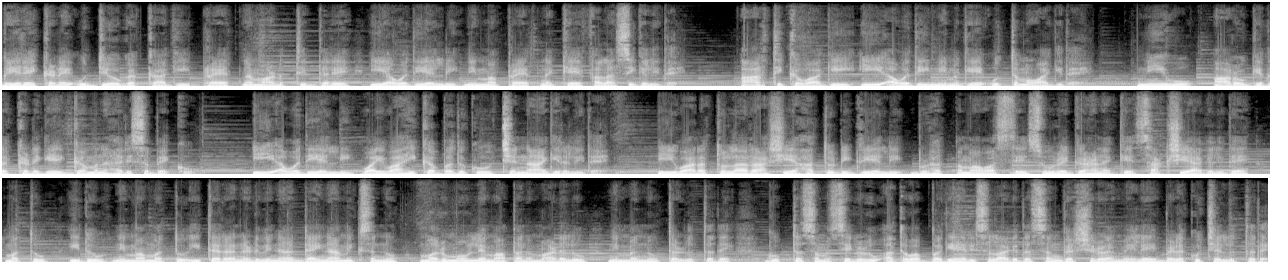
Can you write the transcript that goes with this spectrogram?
ಬೇರೆ ಕಡೆ ಉದ್ಯೋಗಕ್ಕಾಗಿ ಪ್ರಯತ್ನ ಮಾಡುತ್ತಿದ್ದರೆ ಈ ಅವಧಿಯಲ್ಲಿ ನಿಮ್ಮ ಪ್ರಯತ್ನಕ್ಕೆ ಫಲ ಸಿಗಲಿದೆ. ಆರ್ಥಿಕವಾಗಿ ಈ ಅವಧಿ ನಿಮಗೆ ಉತ್ತಮವಾಗಿದೆ. ನೀವು ಆರೋಗ್ಯದ ಕಡೆಗೆ ಗಮನ ಹರಿಸಬೇಕು ಈ ಅವಧಿಯಲ್ಲಿ ವೈವಾಹಿಕ ಬದುಕು ಚೆನ್ನಾಗಿರಲಿದೆ. ಈ ವಾರ ತುಲಾ ರಾಶಿಯ ಹತ್ತು ಡಿಗ್ರಿಯಲ್ಲಿ ಬೃಹತ್ ಅಮಾವಾಸ್ಯೆ ಸೂರ್ಯಗ್ರಹಣಕ್ಕೆ ಸಾಕ್ಷಿಯಾಗಲಿದೆ ಮತ್ತು ಇದು ನಿಮ್ಮ ಮತ್ತು ಇತರ ನಡುವಿನ ಡೈನಾಮಿಕ್ಸ್ ಅನ್ನು ಮರುಮೌಲ್ಯಮಾಪನ ಮಾಡಲು ನಿಮ್ಮನ್ನು ತಳ್ಳುತ್ತದೆ. ಗುಪ್ತ ಸಮಸ್ಯೆಗಳು ಅಥವಾ ಬಗೆಹರಿಸಲಾಗದ ಸಂಘರ್ಷಗಳ ಮೇಲೆ ಬೆಳಕು ಚೆಲ್ಲುತ್ತದೆ.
